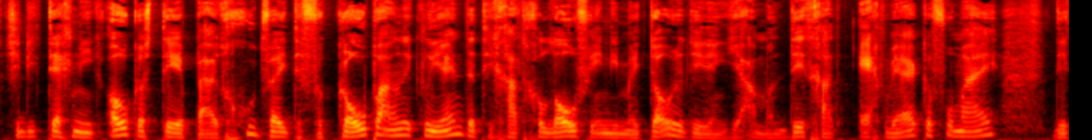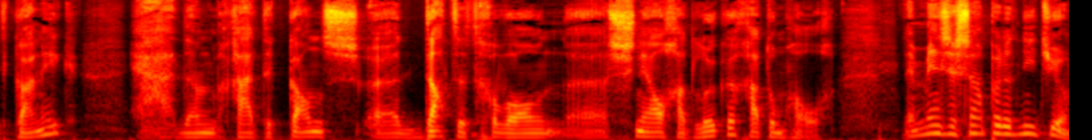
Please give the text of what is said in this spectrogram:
Als je die techniek ook als therapeut goed weet te verkopen aan de cliënt, dat hij gaat geloven in die methode, die denkt, ja man, dit gaat echt werken voor mij, dit kan ik. Ja, dan gaat de kans uh, dat het gewoon uh, snel gaat lukken, gaat omhoog. En mensen snappen het niet, joh.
